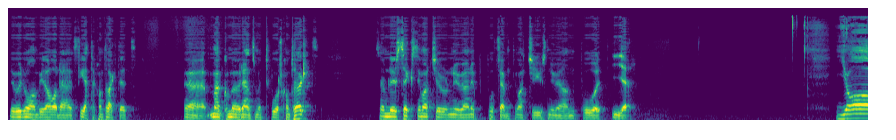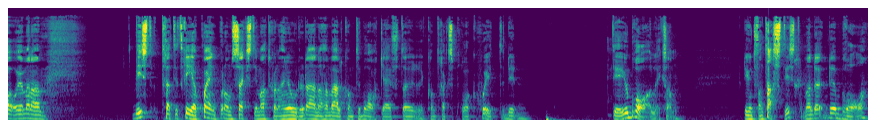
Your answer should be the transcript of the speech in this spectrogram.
Det var då han ville ha det här feta kontraktet. Eh, man kom överens om ett tvåårskontrakt. Sen blev det 60 matcher och nu är han uppe på 50 matcher. Just nu är han på IR. Ja, och jag menar... Visst, 33 poäng på de 60 matcherna han gjorde där när han väl kom tillbaka efter kontraktsspråk och skit. Det, det är ju bra liksom. Det är ju inte fantastiskt, men det, det, är bra.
